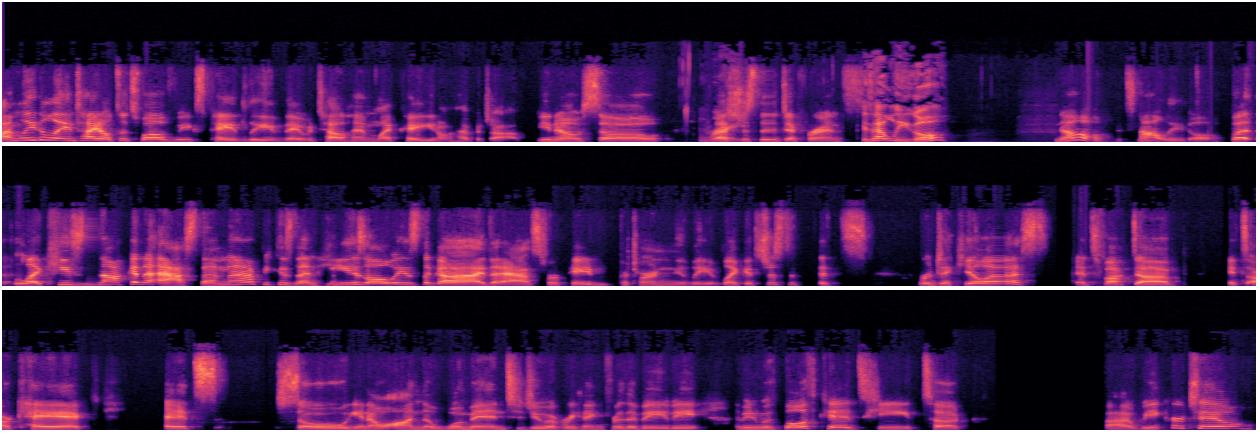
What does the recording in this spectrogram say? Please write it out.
I'm legally entitled to 12 weeks paid leave. They would tell him, like, hey, you don't have a job, you know? So right. that's just the difference. Is that legal? No, it's not legal. But like he's not going to ask them that because then he's always the guy that asks for paid paternity leave. Like it's just it's ridiculous. It's fucked up. It's archaic. It's so, you know, on the woman to do everything for the baby. I mean, with both kids, he took a week or two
